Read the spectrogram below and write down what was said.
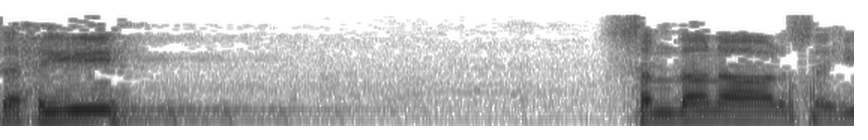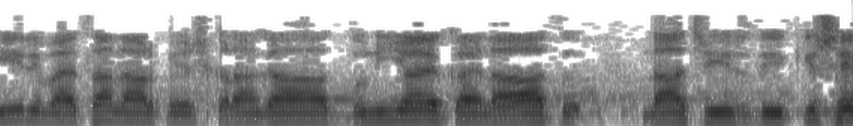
صحیح سندا نال، صحیح روایت نال پیش کرانگا۔ دنیا کائنات نا چیز دی کسے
